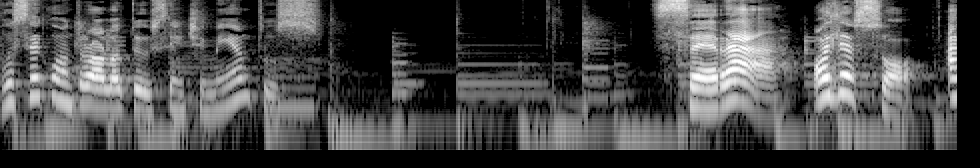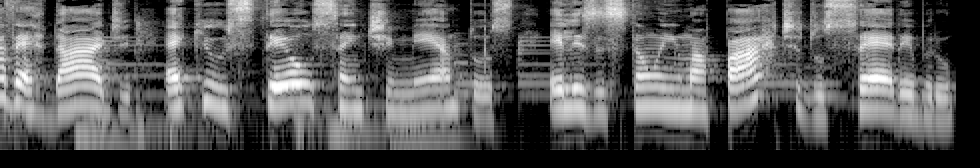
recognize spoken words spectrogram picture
você controla seus sentimentos? Será? Olha só, a verdade é que os teus sentimentos, eles estão em uma parte do cérebro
